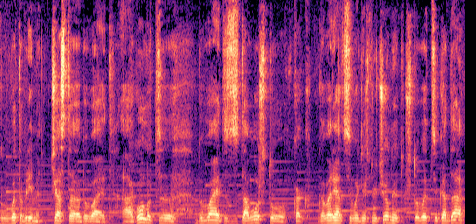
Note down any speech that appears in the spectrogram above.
в это время часто бывает. А голод э, бывает из-за того, что, как говорят сегодняшние ученые, что в эти года,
